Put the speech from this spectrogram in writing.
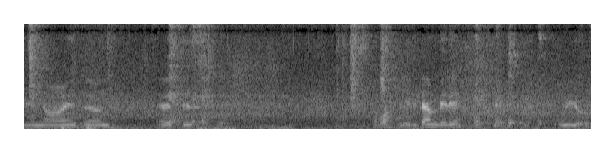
Günaydın. Evet biz sabah 7'den beri uyuyoruz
